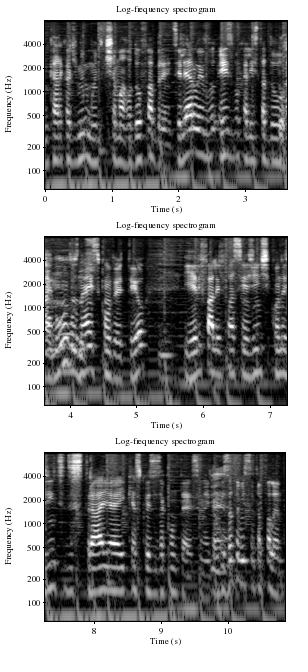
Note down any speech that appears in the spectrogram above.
um cara que eu admiro muito que chama Rodolfo Abrantes. Ele era o ex-vocalista do, Do Raimundos, Raimundos. né? E se converteu. Hum. E ele fala, ele fala assim, a gente, quando a gente se distrai, é aí que as coisas acontecem, né? Então, É. exatamente o que você está falando.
